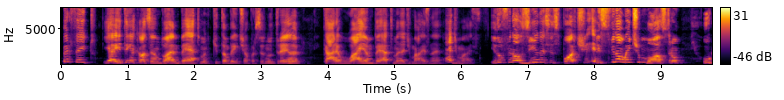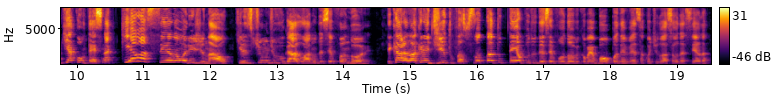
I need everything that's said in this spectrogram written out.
perfeito. E aí tem aquela cena do I Am Batman, que também tinha aparecido no trailer. Cara, o I Am Batman é demais, né? É demais. E no finalzinho desse spot, eles finalmente mostram o que acontece naquela cena original que eles tinham divulgado lá no DC Fandom. E cara, eu não acredito, passou tanto tempo do DC Fandom, como é bom poder ver essa continuação da cena.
